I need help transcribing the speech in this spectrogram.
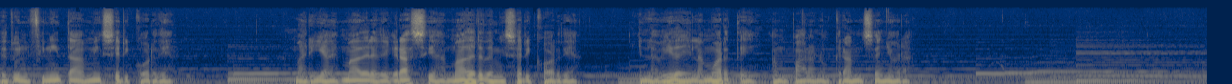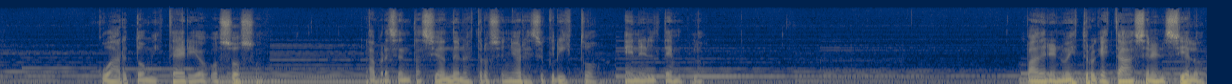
de tu infinita misericordia. María es Madre de Gracia, Madre de Misericordia. En la vida y en la muerte, ampáranos, Gran Señora. Cuarto Misterio Gozoso. La presentación de nuestro Señor Jesucristo en el templo. Padre nuestro que estás en el cielo,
